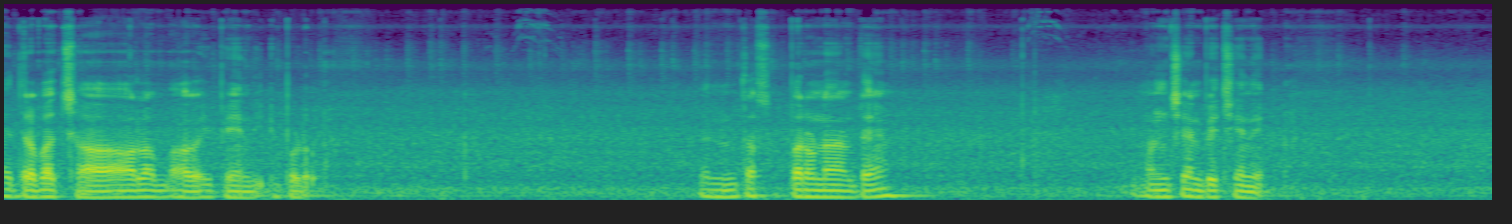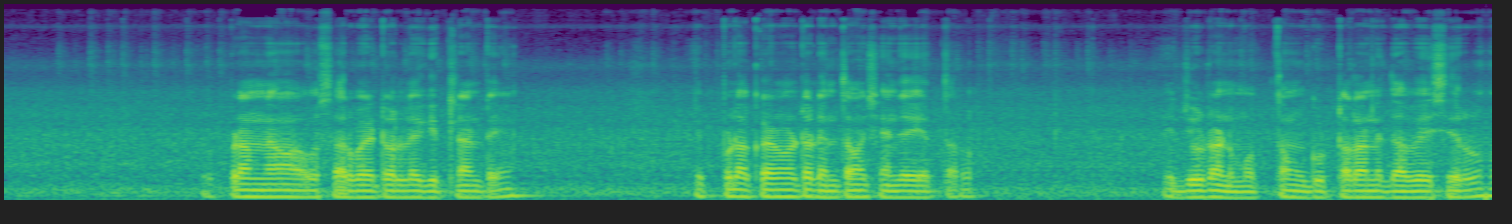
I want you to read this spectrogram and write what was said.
హైదరాబాద్ చాలా బాగా అయిపోయింది ఇప్పుడు. ఎంత సూపర్ ఉన్నదంటే మంచిగా అనిపించింది. ఎప్పుడన్నా ఒకసారి బయట వాళ్ళకి గిట్లా అంటే ఎప్పుడు అక్కడ వాళ్ళు ఎంత చేంజ్ ఎంజాయ్ చేస్తారు? ఇది చూడండి మొత్తం గుట్టలన్నీ దవ్వేసారు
